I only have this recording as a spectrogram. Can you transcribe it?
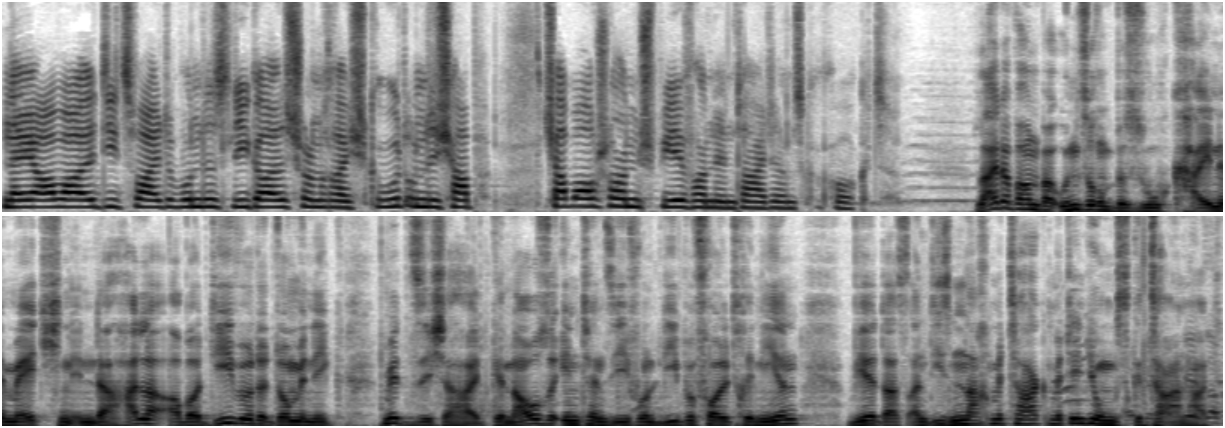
Naja, weil die zweite Bundesliga ist schon recht gut und ich habe ich hab auch schon ein Spiel von den Titans geguckt. Leider waren bei unserem Besuch keine Mädchen in der Halle, aber die würde Dominik mit Sicherheit genauso intensiv und liebevoll trainieren, wie er das an diesem Nachmittag mit den Jungs getan hat.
